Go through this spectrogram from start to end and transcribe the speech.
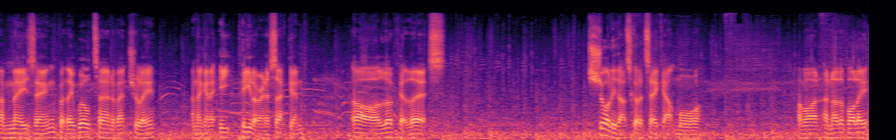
amazing, but they will turn eventually. And they're going to eat Peeler in a second. Oh, look at this. Surely that's got to take out more. Come on, another volley.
